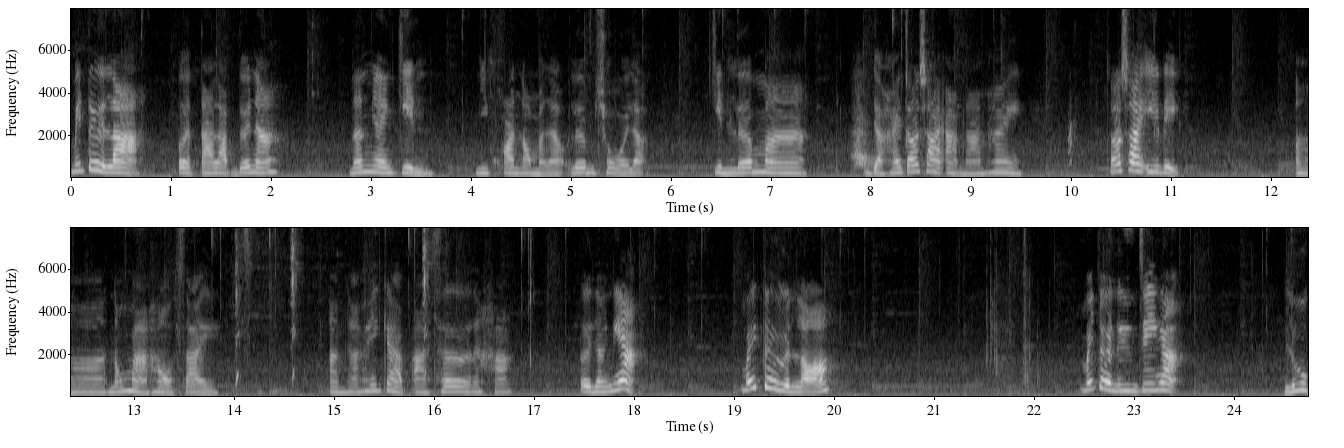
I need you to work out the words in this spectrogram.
ไม่ตื่นล่ะ เปิดตาหลับด้วยนะ นั่นไงกลิ่น มีควันออกมาแล้ว เริ่มโชยล้วกลิ่นเริ่มมา เดี๋ยวให้เจ้าชายอาบน้ำให้ เจ้าชายอีริกอ่อน้องหมาเห่าใส่ อาบน้ำให้กับอาเธอร์นะคะ ตื่นยังเนี่ย ไม่ตื่นเหรอ ไม่ตื่นจริงๆอะ่ะ ลูก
